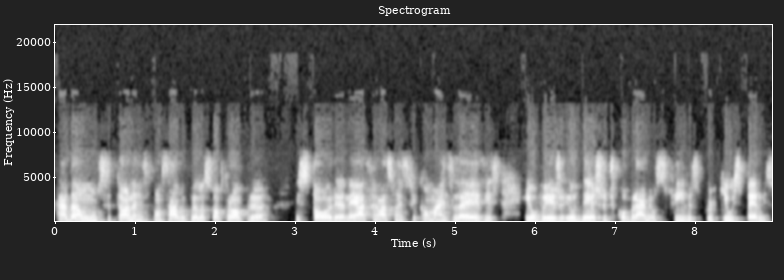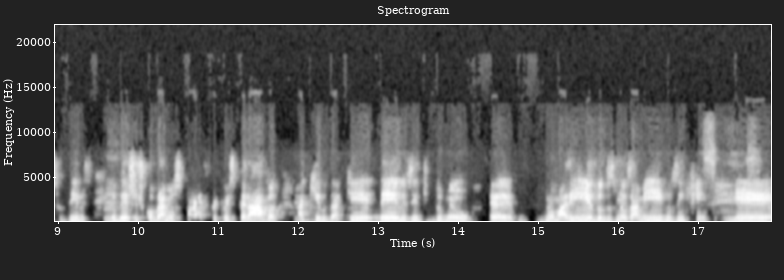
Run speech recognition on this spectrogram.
cada um se torna responsável pela sua própria história, né? As relações ficam mais leves. Eu vejo, eu deixo de cobrar meus filhos porque eu espero isso deles. Eu uhum. deixo de cobrar meus pais porque eu esperava uhum. aquilo daqui, deles e do meu é, meu marido, dos meus amigos, enfim. É,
